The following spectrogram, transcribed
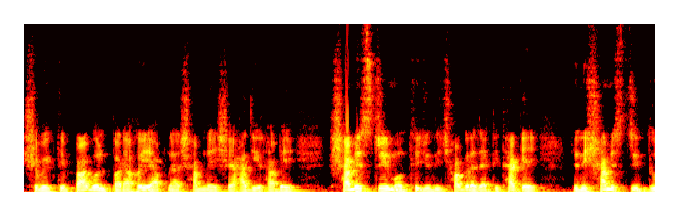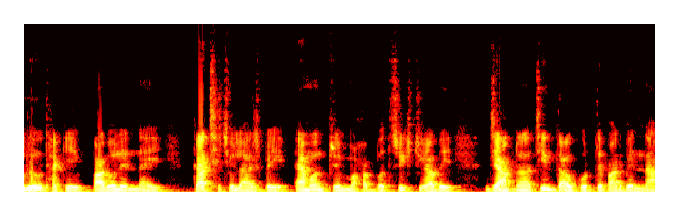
সে ব্যক্তি পাগল পাড়া হয়ে আপনার সামনে এসে হাজির হবে। স্বামী স্ত্রীর মধ্যে যদি ঝগড়াঝাটি থাকে, যদি স্বামী স্ত্রী দূরেও থাকে, পাগলের ন্যায় কাছে চলে আসবে। এমন প্রেম মহাব্বত সৃষ্টি হবে যা আপনারা চিন্তাও করতে পারবেন না।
